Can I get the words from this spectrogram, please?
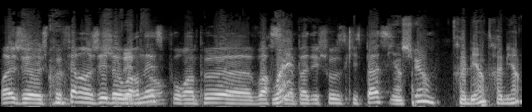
Ouais, je, je peux faire un jet d'awareness pour un peu euh, voir s'il n'y a Ouais. pas des choses qui se passent. Bien sûr, très bien, très bien.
